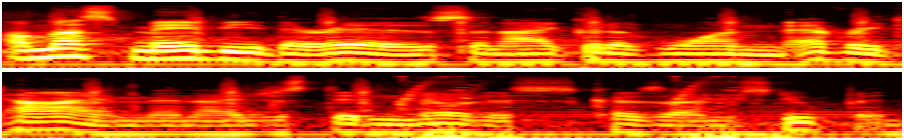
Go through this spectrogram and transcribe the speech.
Unless maybe there is, and I could have won every time, and I just didn't notice because I'm stupid.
